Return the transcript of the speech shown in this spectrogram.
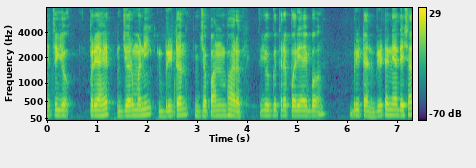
याचं यो पर्याय आहेत जर्मनी ब्रिटन जपान भारत. योग्य उत्तर आहे पर्याय ब ब्रिटन. ब्रिटन या देशात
